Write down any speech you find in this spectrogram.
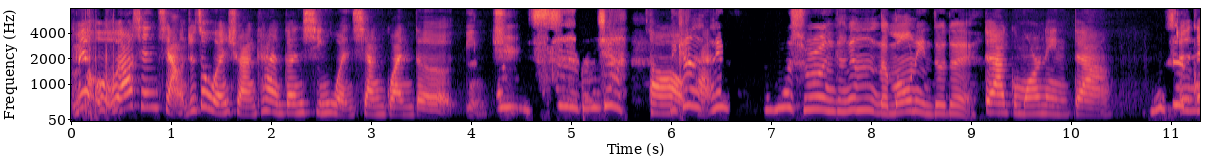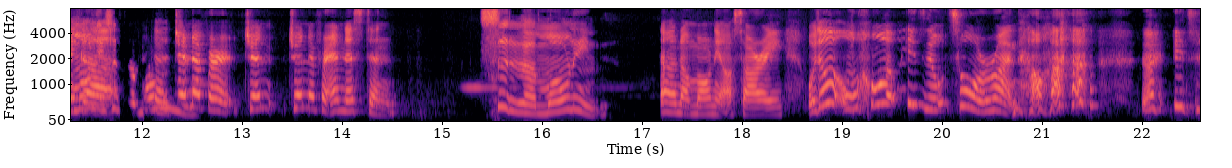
没有我我要先讲，就是我很喜欢看跟新闻相关的影剧，是？等一下，你看那 Newsroom 看跟 The Morning 对不对？对啊，Good Morning，对啊，不是那个是 The Morning，Jennifer Jen Jennifer Aniston。是 The Morning。呃、，The morning 哦，sorry，我就我我一直错乱，好吧？对，一直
